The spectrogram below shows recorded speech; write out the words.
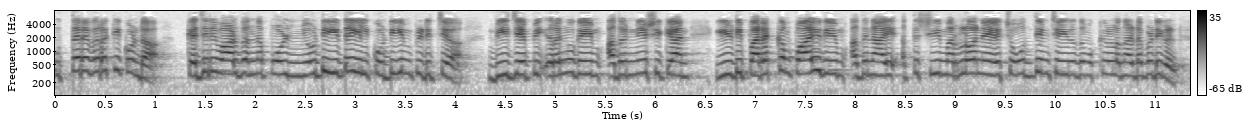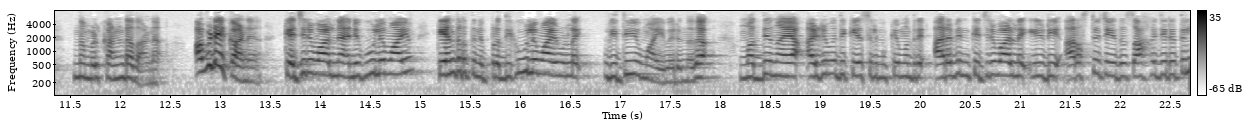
ഉത്തരവിറക്കിക്കൊണ്ട് കെജ്രിവാൾ വന്നപ്പോൾ ഞൊടിയിടയിൽ കൊടിയും പിടിച്ച് ബി ജെ പി ഇറങ്ങുകയും അതന്വേഷിക്കാൻ ഇ ഡി പരക്കം പായുകയും അതിനായി അത്തഷി മെർലോനെ ചോദ്യം ചെയ്യുന്നതുമൊക്കെയുള്ള നടപടികൾ നമ്മൾ കണ്ടതാണ്. അവിടേക്കാണ് കെജ്രിവാളിന് അനുകൂലമായും കേന്ദ്രത്തിന് പ്രതികൂലമായുമുള്ള വിധിയുമായി വരുന്നത്. മദ്യനയ അഴിമതി കേസിൽ മുഖ്യമന്ത്രി അരവിന്ദ് കെജ്രിവാളിനെ ഇ ഡി അറസ്റ്റ് ചെയ്ത സാഹചര്യത്തിൽ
